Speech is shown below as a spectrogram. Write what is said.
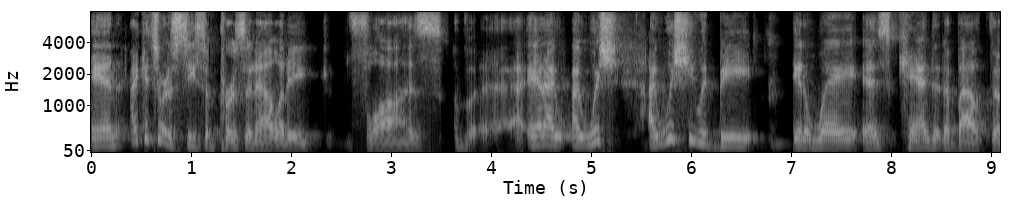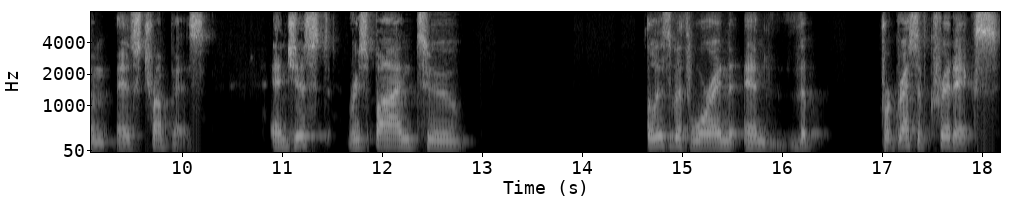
And I could sort of see some personality flaws. And I, I wish I wish he would be in a way as candid about them as Trump is. And just respond to Elizabeth Warren and the progressive critics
